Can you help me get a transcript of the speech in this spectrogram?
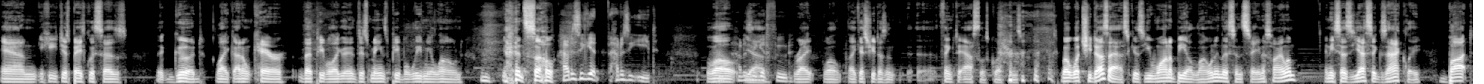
And he just basically says, "Good. Like, I don't care that people like it. Just means people leave me alone." and so, How does he get? How does he eat? well, how does he get food? Right. Well, I guess she doesn't uh, think to ask those questions. but what she does ask is, "You want to be alone in this insane asylum?" And he says, "Yes, exactly. But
